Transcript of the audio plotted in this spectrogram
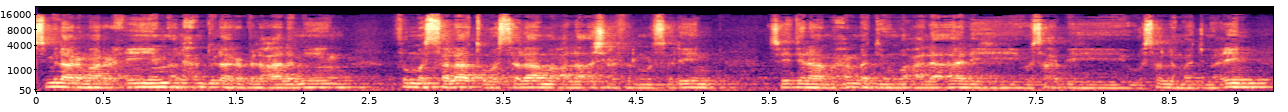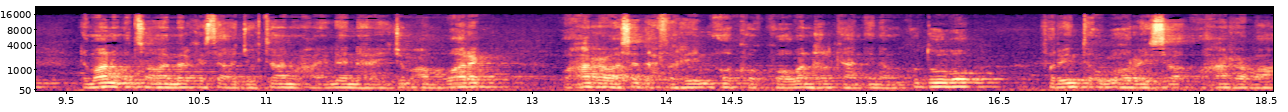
بسم الله الرحمن الرحيم الحمد لله رب العالمين ثم الصلاة والسلام على أشرف المرسلين سيدنا محمد وعلى آله وصحبه وسلم أجمعين dhammaan ummadda soomaaliya meel kasta aad joogtaan waxaan leenahay jumca mubaarak waxaan rabaa saddex fariin oo ka kooban halkan inaan ku duubo fariinta ugu horeysa waxaan rabaa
